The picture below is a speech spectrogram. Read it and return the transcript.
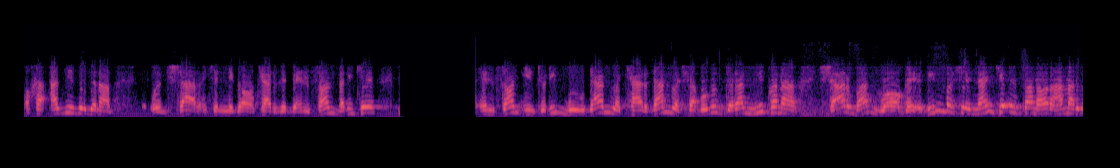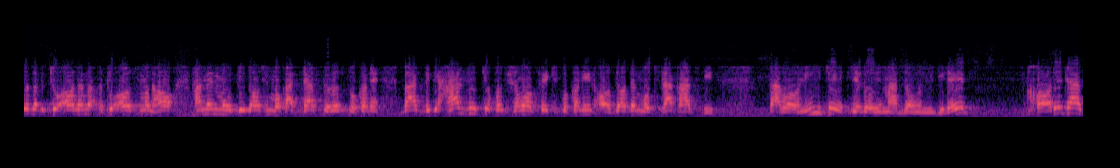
آخه عزیز دلم شهر که نگاه کرده به انسان برای اینکه انسان اینطوری بودن و کردن و شب و روز دارن می‌کنن. شر باید واقع بین باشه نه اینکه انسان ها رو همه رو ببره تو عالم تو آسمان ها همه موجودات مقدس درست بکنه. بعد بگه هر جور که خود شما فکر بکنین آزاد مطلق هستید. قوانینی که جلوی مردم می‌گیره خارج از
